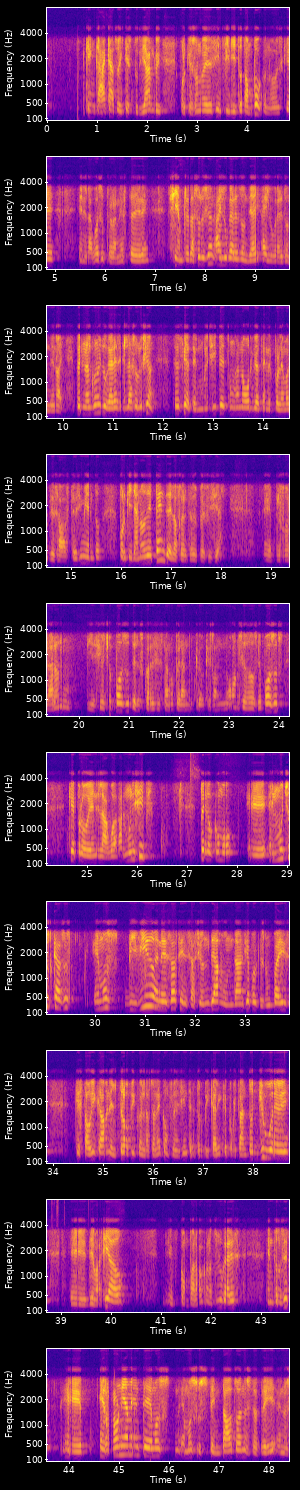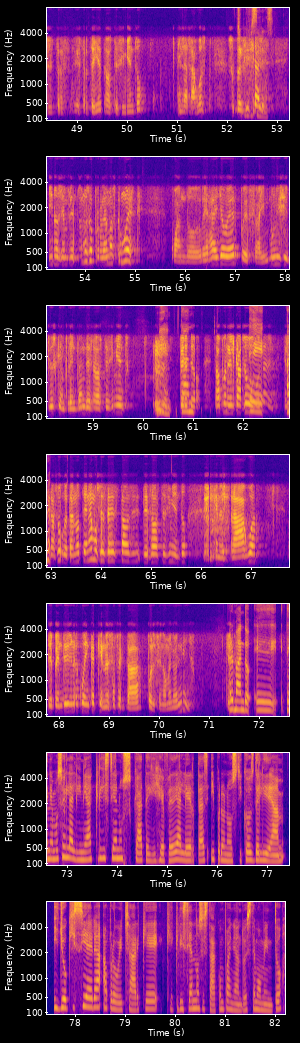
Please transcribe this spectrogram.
Que en cada caso hay que estudiarlo porque eso no es infinito tampoco, no es que en el agua subterránea esté siempre la solución, hay lugares donde hay, hay lugares donde no hay, pero en algunos lugares es la solución. Entonces, fíjate, el municipio de Tunja no volvió a tener problemas de desabastecimiento porque ya no depende de la oferta superficial. Eh, perforaron 18 pozos, de los cuales están operando creo que son 11 o 12 pozos, que proveen el agua al municipio. Pero como eh, en muchos casos hemos vivido en esa sensación de abundancia porque es un país que está ubicado en el trópico, en la zona de confluencia intertropical y que por tanto llueve eh, demasiado eh, comparado con otros lugares. Entonces, eh, erróneamente hemos, hemos sustentado todas nuestras, nuestras estrategias de abastecimiento en las aguas superficiales y nos enfrentamos a problemas como este. Cuando deja de llover, pues hay municipios que enfrentan desabastecimiento. Bien, Pero te, voy a poner el caso de Bogotá. En el caso de Bogotá no tenemos ese desabastecimiento porque nuestra agua depende de una cuenca que no es afectada por el fenómeno del niño. Armando, eh, tenemos en la línea a Cristian Uzcategui, jefe de alertas y pronósticos del IDEAM, y yo quisiera aprovechar que, que Cristian nos está acompañando este momento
